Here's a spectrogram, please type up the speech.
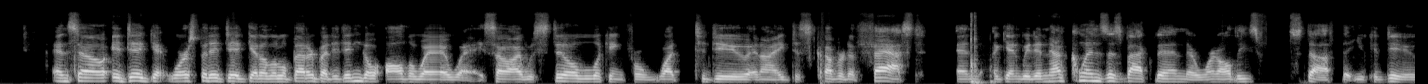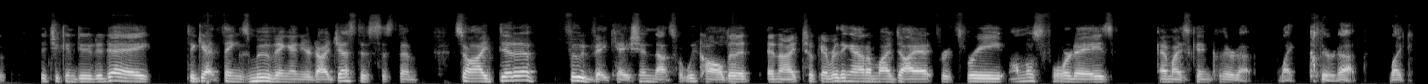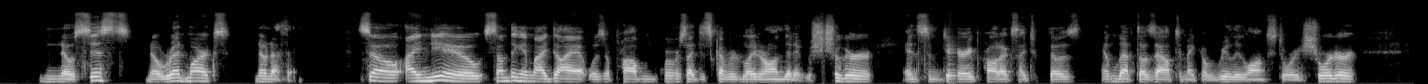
and so it did get worse but it did get a little better but it didn't go all the way away so i was still looking for what to do and i discovered a fast and again we didn't have cleanses back then there weren't all these stuff that you could do that you can do today to get things moving in your digestive system so i did a food vacation. That's what we called it. And I took everything out of my diet for three, almost four days, and my skin cleared up like cleared up, like no cysts, no red marks, no nothing. So I knew something in my diet was a problem. Of course, I discovered later on that it was sugar and some dairy products. I took those and left those out to make a really long story shorter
